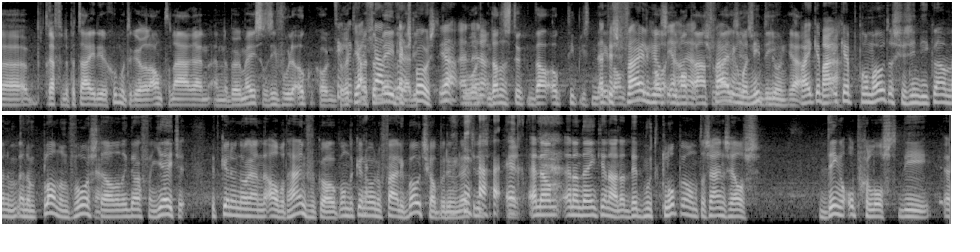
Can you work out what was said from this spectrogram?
eh, betreffende partijen die het goed moeten keuren, de ambtenaren en, en de burgemeesters, die voelen ook gewoon Tuurlijk, druk uit de media. Die- exposed. Ja, en, wordt- en- en dat is natuurlijk wel ook typisch het Nederlands. is veiliger, als iemand ja, het is te veiliger om het niet te die- doen. Ja. Maar ik heb, Maar- ik heb promotors gezien die kwamen met een, met een plan, een voorstel, dat ik dacht van jeetje, dit kunnen we nog aan de Albert Heijn verkopen, want dan kunnen we ook nog veilig boodschappen doen. Weet je? Dus, Ja, echt. en, dan, en dan denk je, nou, dat, dit moet kloppen, want er zijn zelfs dingen opgelost die, eh,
